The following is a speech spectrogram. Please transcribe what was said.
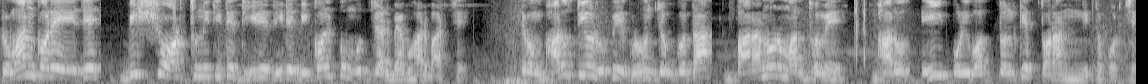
প্রমাণ করে যে বিশ্ব অর্থনীতিতে ধীরে ধীরে বিকল্প মুদ্রার ব্যবহার বাড়ছে এবং ভারতীয় রুপির গ্রহণযোগ্যতা বাড়ানোর মাধ্যমে ভারত এই পরিবর্তনকে ত্বরান্বিত করছে।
